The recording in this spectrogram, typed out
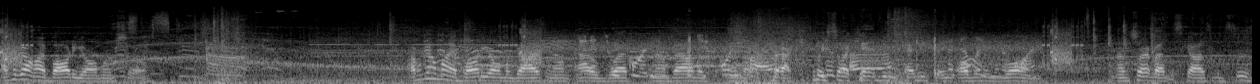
I forgot my body armor, so. I forgot my body armor, guys, and I'm out of weapon, and I'm out of practically, so I can't do anything other than run. I'm sorry about this, guys, but this is...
